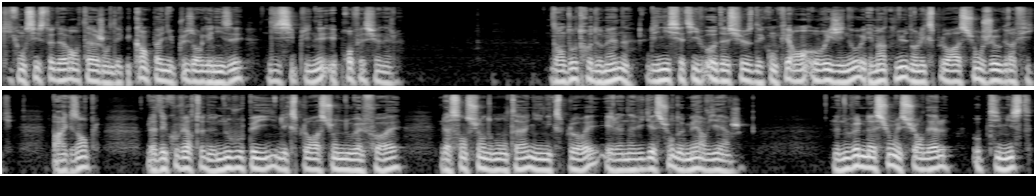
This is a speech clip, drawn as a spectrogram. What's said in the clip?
qui consiste davantage en des campagnes plus organisées, disciplinées et professionnelles. Dans d'autres domaines, l'initiative audacieuse des conquérants originaux est maintenue dans l'exploration géographique. Par exemple, la découverte de nouveaux pays, l'exploration de nouvelles forêts, l'ascension de montagnes inexplorées et la navigation de mers vierges. La nouvelle nation est sûre d'elle, optimiste,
